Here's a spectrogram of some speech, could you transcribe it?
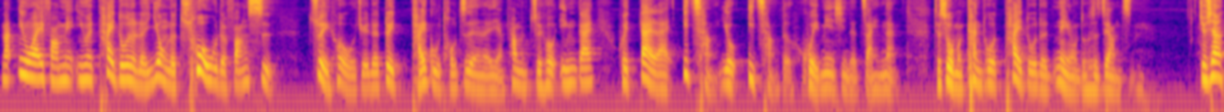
那另外一方面，因为太多的人用了错误的方式，最后我觉得对台股投资人而言，他们最后应该。会带来一场又一场的毁灭性的灾难，就是我们看过太多的内容都是这样子。就像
